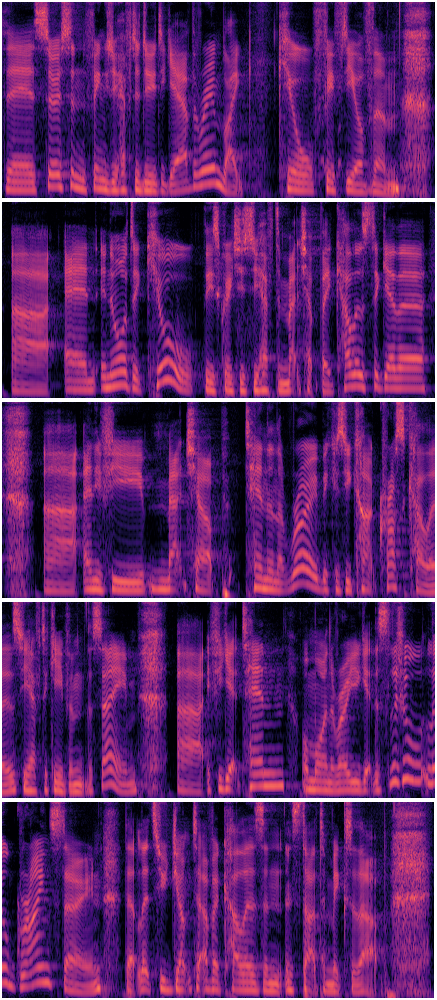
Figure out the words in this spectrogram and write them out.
there's certain things you have to do to get out of the room, like kill 50 of them. Uh, and in order to kill these creatures, you have to match up their colors together. Uh, and if you match up 10 in a row because you can't cross colors, you have to keep them the same. Uh, if you get 10 or more in a row, you get this little little grindstone that lets you jump to other colors and, and start to mix it up.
